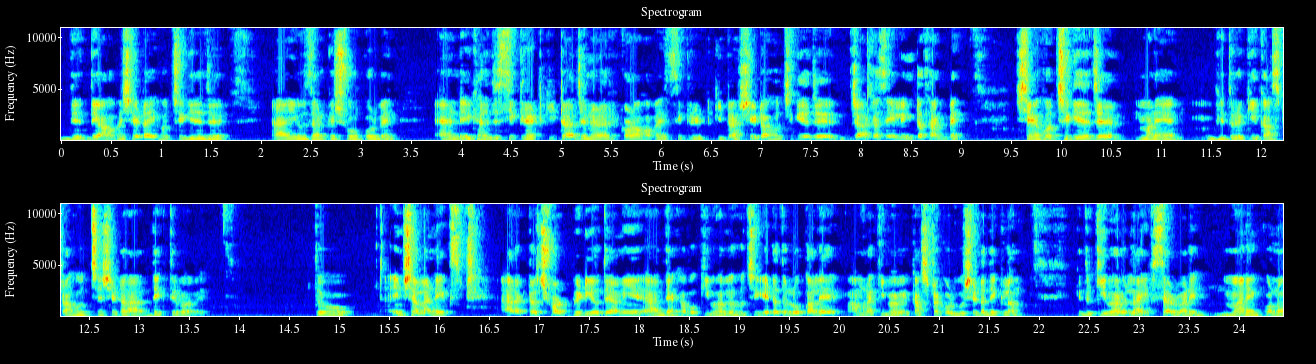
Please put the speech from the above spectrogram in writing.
দে- দেয়া হবে সেটাই হচ্ছে গিয়ে যে ইউজারকে শো করবে। অ্যান্ড এখানে যে সিক্রেট কিটা জেনারেট করা হবে সিক্রেট কিটা সেটা হচ্ছে গিয়ে যে যার কাছে এই লিঙ্কটা থাকবে, সে হচ্ছে গিয়ে যে মানে ভিতরে কি কাজটা হচ্ছে সেটা দেখতে পাবে। তো ইনশাল্লাহ নেক্সট আর একটা শর্ট ভিডিওতে আমি দেখাবো কীভাবে হচ্ছে, এটা তো লোকালে আমরা কীভাবে কাজটা করব সেটা দেখলাম। কিন্তু কীভাবে লাইভ সার্ভারে মানে কোনো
